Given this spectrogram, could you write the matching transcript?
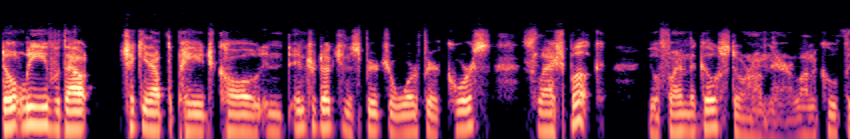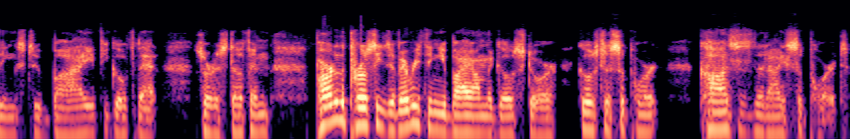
Don't leave without checking out the page called Introduction to Spiritual Warfare Course slash book. You'll find the Ghost Store on there. A lot of cool things to buy if you go for that sort of stuff. And part of the proceeds of everything you buy on the Ghost Store goes to support causes that I support.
